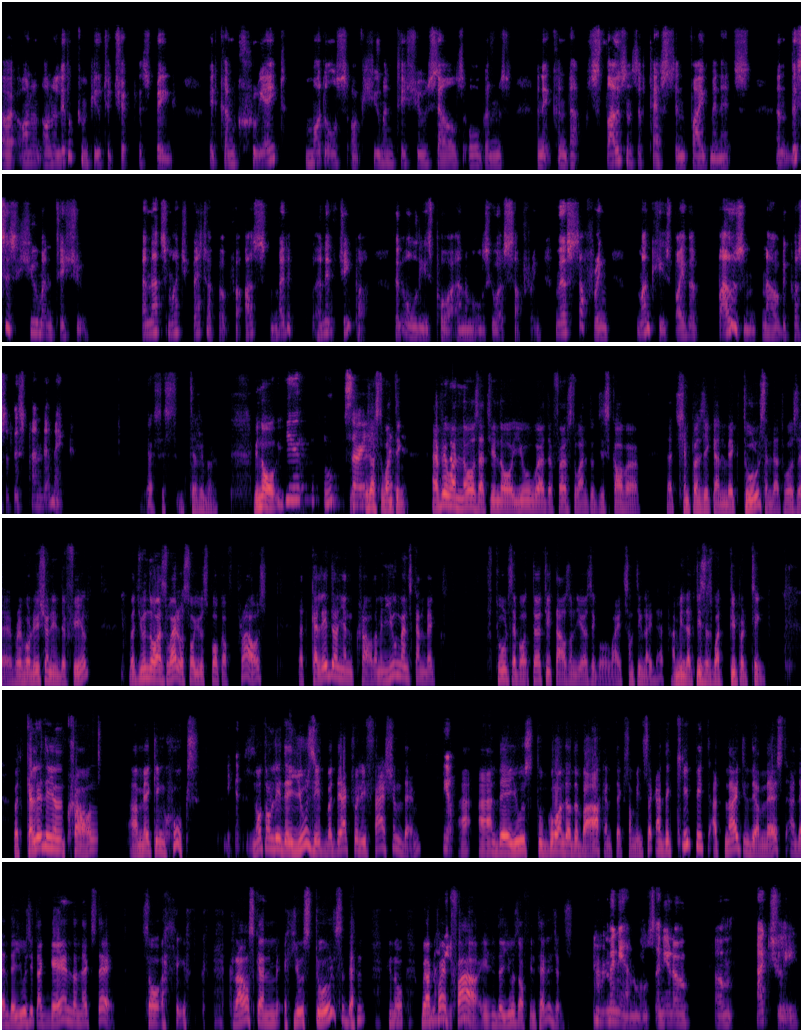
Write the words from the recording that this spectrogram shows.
uh, on, on a little computer chip this big, it can create models of human tissue, cells, organs, and it conducts thousands of tests in five minutes. And this is human tissue. And that's much better for, for us, medical, and it's cheaper than all these poor animals who are suffering. And they're suffering monkeys by the thousand now because of this pandemic. Yes, it's terrible. You know, you, oh, sorry. Just one thing. Everyone knows that, you know, you were the first one to discover that chimpanzee can make tools, and that was a revolution in the field. But you know as well, also you spoke of crows, that Caledonian crows, I mean, humans can make tools about 30,000 years ago, right? Something like that. I mean, that this is what people think. But Caledonian crows are making hooks. Yes. Not only they use it, but they actually fashion them. Yeah. Uh, and they used to go under the bark and take some insect and they keep it at night in their nest and then they use it again the next day. So if crows can use tools, then you know we are quite far in the use of intelligence. many animals. And you know, um, actually,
